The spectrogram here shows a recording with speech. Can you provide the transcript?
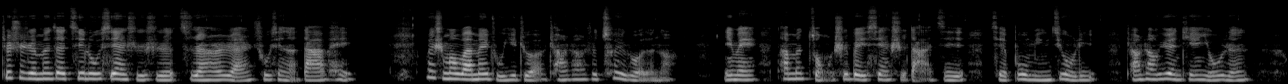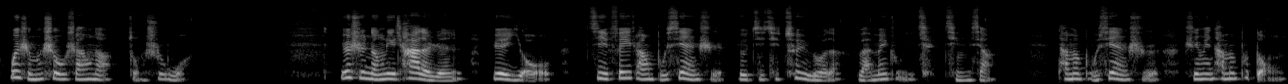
这是人们在记录现实时自然而然出现的搭配。为什么完美主义者常常是脆弱的呢？因为他们总是被现实打击，且不明就里，常常怨天尤人。为什么受伤的总是我？越是能力差的人，越有。既非常不现实又极其脆弱的完美主义倾向，他们不现实是因为他们不懂。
